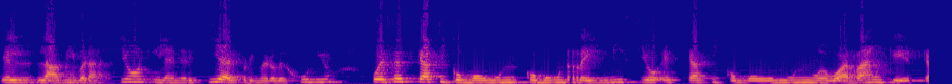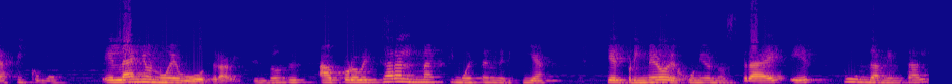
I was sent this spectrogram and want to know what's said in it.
la vibración y la energía el primero de junio, pues es casi como un, como un reinicio, es casi como un nuevo arranque, es casi como el año nuevo otra vez. Entonces, aprovechar al máximo esta energía que el primero de junio nos trae es fundamental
